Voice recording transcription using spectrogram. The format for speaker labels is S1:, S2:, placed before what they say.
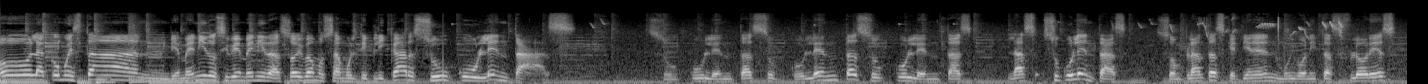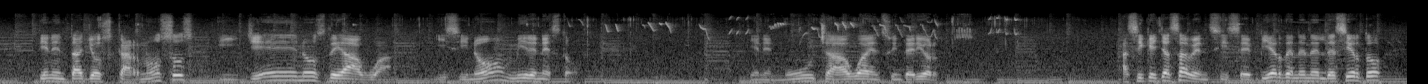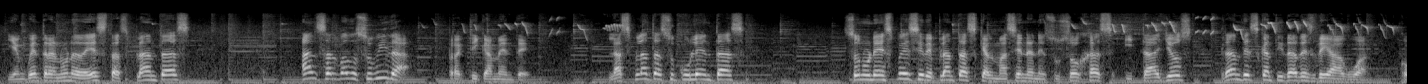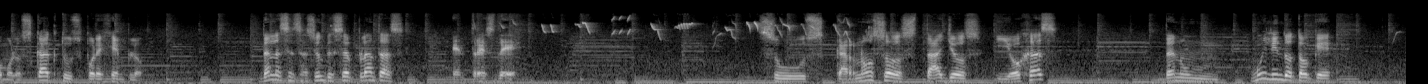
S1: Hola, ¿cómo están? Bienvenidos y bienvenidas. Hoy vamos a multiplicar suculentas. Suculentas, suculentas, suculentas. Las suculentas son plantas que tienen muy bonitas flores, tienen tallos carnosos y llenos de agua. Y si no, miren esto. Tienen mucha agua en su interior. Así que ya saben, si se pierden en el desierto, y encuentran una de estas plantas, han salvado su vida, prácticamente. Las plantas suculentas son una especie de plantas que almacenan en sus hojas y tallos grandes cantidades de agua, como los cactus, por ejemplo. Dan la sensación de ser plantas en 3D. Sus carnosos tallos y hojas dan un muy lindo toque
